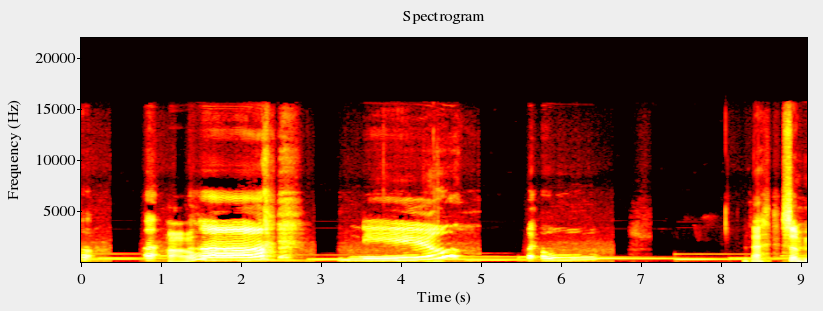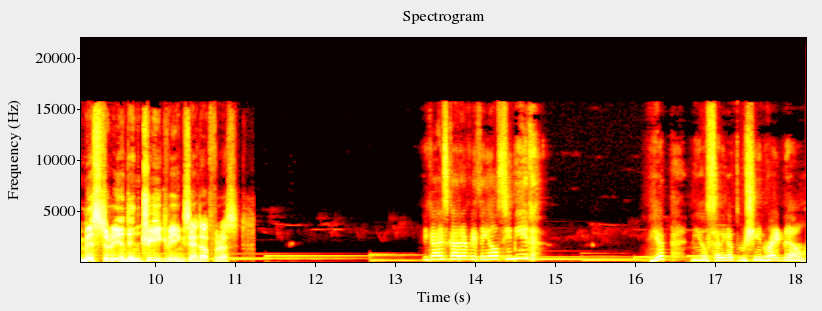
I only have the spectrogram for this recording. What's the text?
Oh. Uh, Neil? But, oh. Uh, some mystery and intrigue being set up for us. You guys got everything else you need? Yep, Neil's setting up the machine right now.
